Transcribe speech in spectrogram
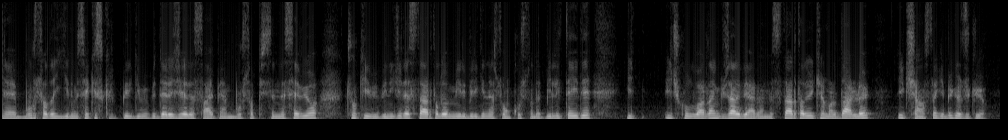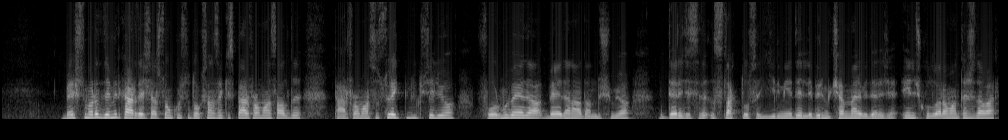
e, Bursa'da 28-41 gibi bir dereceye de sahip. Yani Bursa pistini de seviyor. Çok iyi bir biniciyle start alıyor. Miri Bilgin'le son kursunda da birlikteydi. İç, iç kulvardan güzel bir yerden de start alıyor. 2 numara Darloy ilk şansta gibi gözüküyor. 5 numarada Demir kardeşler son kursu 98 performans aldı. Performansı sürekli yükseliyor. Formu B'de, B'den A'dan düşmüyor. Derecesi de ıslak da olsa 27-51 mükemmel bir derece. En iç kulvar avantajı da var.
